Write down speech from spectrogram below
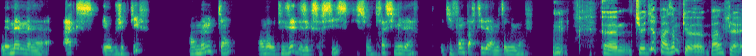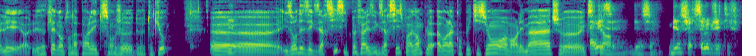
les mêmes euh, axes et objectifs. En même temps, on va utiliser des exercices qui sont très similaires et qui font partie de la méthode Wim Hof. Mmh. Euh, tu veux dire par exemple que par exemple les, les athlètes dont on a parlé qui sont aux Jeux de Tokyo, euh, ils ont des exercices, ils peuvent faire des exercices, par exemple, avant la compétition, avant les matchs, euh, etc. Ah oui, bien sûr, bien sûr, c'est l'objectif.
